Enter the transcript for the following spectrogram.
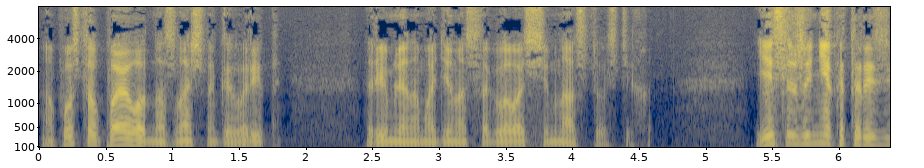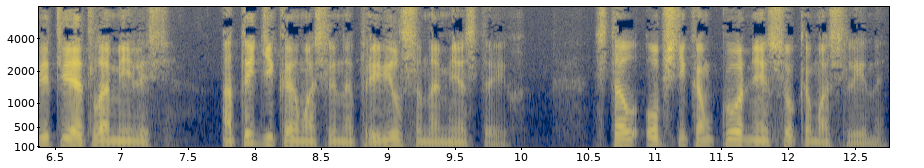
Апостол Павел однозначно говорит, Римлянам 11 глава 17 стиха. Если же некоторые из ветвей отломились, а ты, дикая маслина, привился на место их, стал общником корня и сока маслины,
